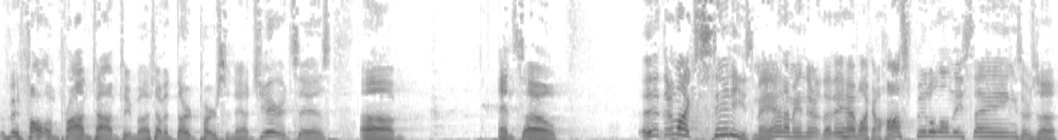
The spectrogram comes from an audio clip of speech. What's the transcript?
I've been following prime time too much. I'm in third person now. Jared says, um, and so they're like cities, man. I mean, they have like a hospital on these things. There's a,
